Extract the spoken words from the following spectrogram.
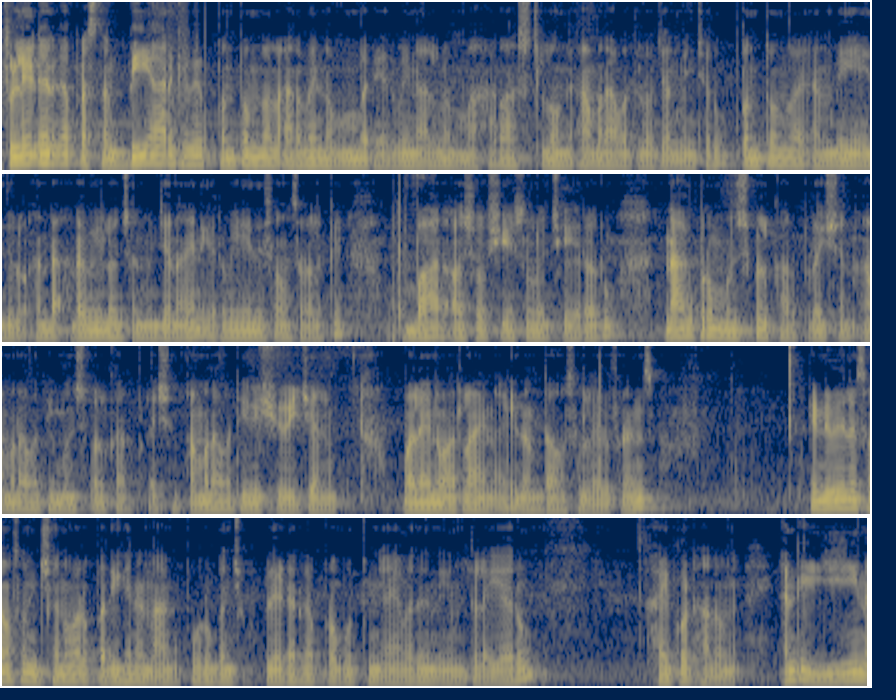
ఫ్లేడర్గా ప్రస్తుతం బీఆర్ గవే పంతొమ్మిది వందల అరవై నవంబర్ ఇరవై నాలుగున మహారాష్ట్రలోని అమరావతిలో జన్మించారు. పంతొమ్మిది వందల ఎనభై ఐదులో అంటే అరవైలో జన్మించిన ఆయన ఇరవై ఐదు సంవత్సరాలకి బార్ అసోసియేషన్లో చేరారు. Nagpur municipal corporation Amravati municipal corporation Amravati విశ్వవిద్యాలయం మొదలైన వాటిలో ఆయన ఇదంతా అవసరం లేదు ఫ్రెండ్స్. రెండు వేల సంవత్సరం జనవరి పదిహేను నాగపూర్ బెంచ్కు ప్లేడర్గా ప్రభుత్వ న్యాయవాదిగా నియమితులయ్యారు హైకోర్టు ఆదరణ అంటే ఈయన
